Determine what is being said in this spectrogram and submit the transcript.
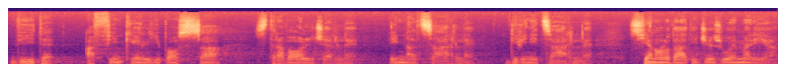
vite affinché Egli possa stravolgerle, innalzarle, divinizzarle. Siano lodati Gesù e Maria.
